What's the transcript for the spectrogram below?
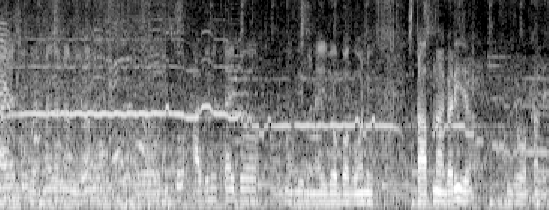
આવ્યા છીએ વડનગરના મેળામાં. તો આધુનિક ટાઈપ મંદિર બનાવી. જો ભગવાનની સ્થાપના કરી છે. જો ખાલી.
